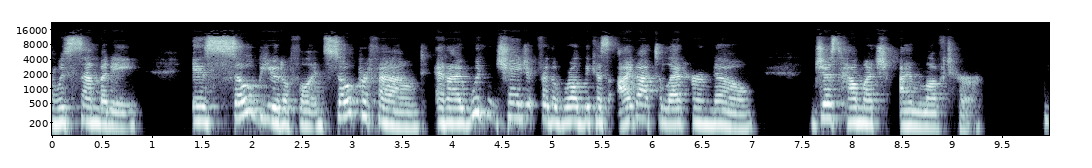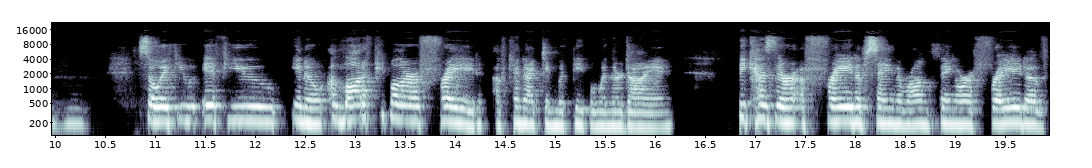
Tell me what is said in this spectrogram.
with somebody is so beautiful and so profound. And I wouldn't change it for the world because I got to let her know just how much I loved her. Mm-hmm. So if you, if you, you know, a lot of people are afraid of connecting with people when they're dying because they're afraid of saying the wrong thing or afraid of,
